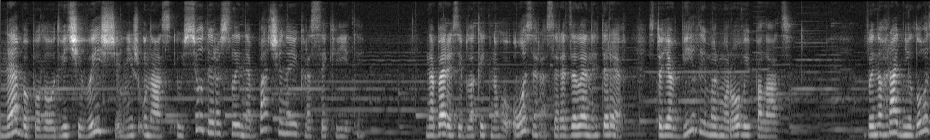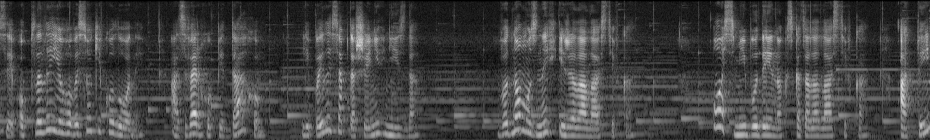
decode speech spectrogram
Небо було удвічі вище, ніж у нас, і усюди росли небаченої краси квіти. На березі блакитного озера серед зелених дерев стояв білий мармуровий палац. Виноградні лози обплели його високі колони, а зверху під дахом ліпилися пташині гнізда. В одному з них і жила ластівка. Ось мій будинок, сказала ластівка, а ти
